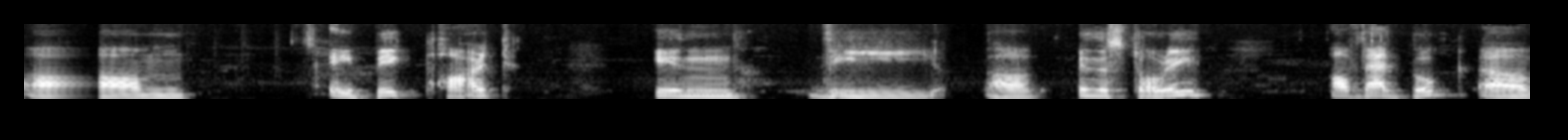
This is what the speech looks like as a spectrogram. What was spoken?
um, a big part in the uh, in the story of that book. Uh,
